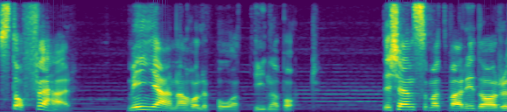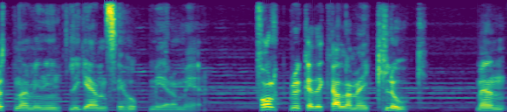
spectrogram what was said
Stoffe här. Min hjärna håller på att tyna bort. Det känns som att varje dag ruttnar min intelligens ihop mer och mer. Folk brukade kalla mig klok, men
